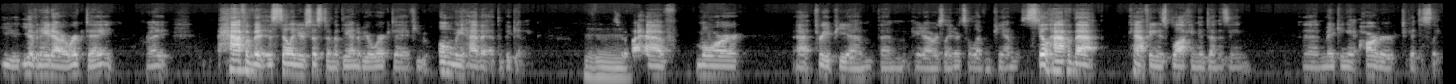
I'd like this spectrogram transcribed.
you you have an eight-hour workday, right? Half of it is still in your system at the end of your workday if you only have it at the beginning. Mhm. So if I have more at 3 p.m., then eight hours later it's 11 p.m. Still half of that caffeine is blocking adenosine and making it harder to get to sleep.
